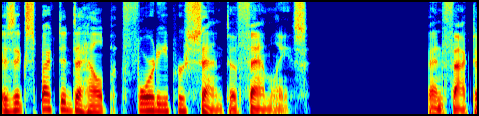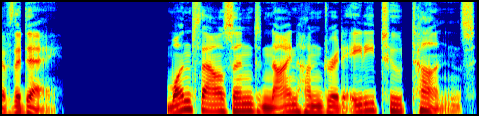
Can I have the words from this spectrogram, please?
is expected to help 40% of families. And fact of the day 1,982 tons,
